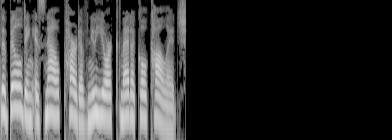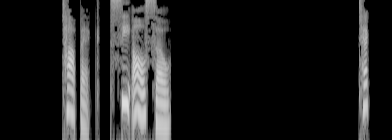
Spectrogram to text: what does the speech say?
The building is now part of New York Medical College. Topic. See also Tech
